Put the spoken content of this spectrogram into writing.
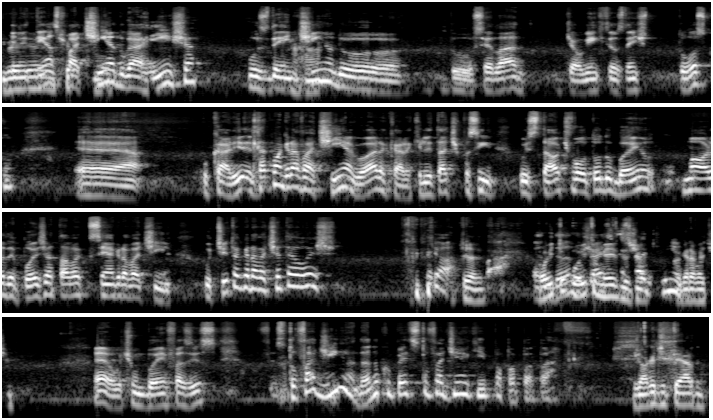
Ele é, tem as patinhas do Garrincha, os dentinhos uhum. do, do, sei lá, de alguém que tem os dentes toscos. É, o cara, ele tá com uma gravatinha agora, cara, que ele tá tipo assim, o Stout voltou do banho, uma hora depois já tava sem a gravatinha. O Tito a gravatinha até hoje. Aqui, ó. já, pá, oito, oito meses já com a gravatinha. É, o último banho faz isso. Estufadinho, andando com o peito estufadinho aqui, pá, pá, pá, pá. Joga de terno.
